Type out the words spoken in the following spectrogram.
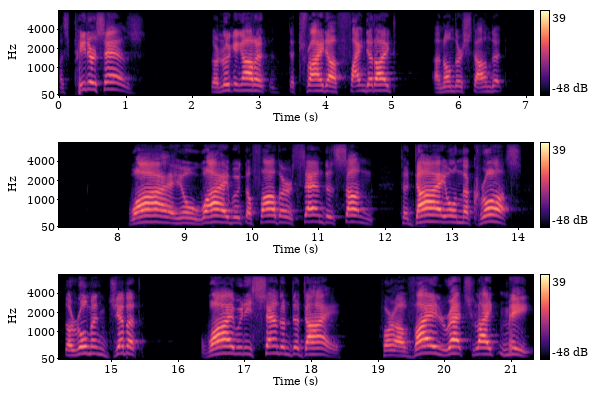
As Peter says, they're looking at it to try to find it out and understand it. Why, oh, why would the Father send His Son to die on the cross, the Roman gibbet? Why would He send Him to die for a vile wretch like me?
